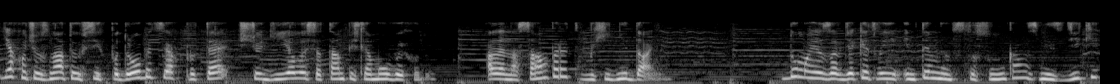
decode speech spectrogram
Я хочу знати у всіх подробицях про те, що діялося там після мого виходу, але насамперед вихідні дані. Думаю, завдяки твоїм інтимним стосункам з міс Дікі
